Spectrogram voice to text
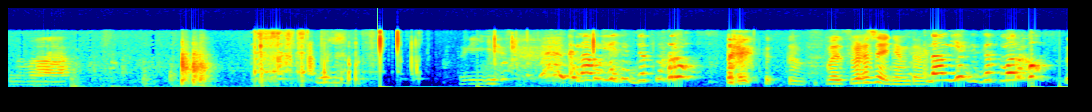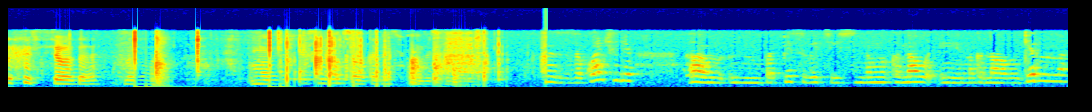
Два. Держи. Три. К нам едет Дед Мороз. С выражением, К да. нам едет Дед Мороз. Все, да. Можешь 6 минут 41 секунду снимать. Мы закончили. Подписывайтесь на мой канал и на канал Германа.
